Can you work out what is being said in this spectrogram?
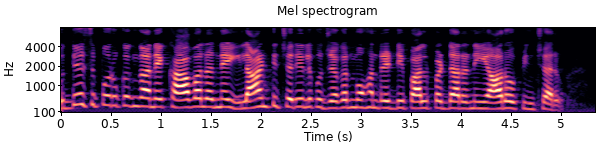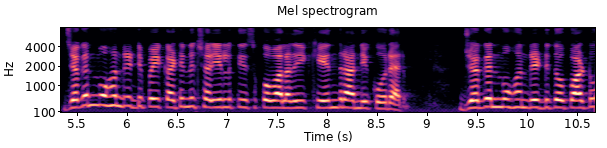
ఉద్దేశపూర్వకంగానే కావాలనే ఇలాంటి చర్యలకు జగన్మోహన్ రెడ్డి పాల్పడ్డారని ఆరోపించారు. జగన్మోహన్ రెడ్డిపై కఠిన చర్యలు తీసుకోవాలని కేంద్రాన్ని కోరారు. జగన్మోహన్ రెడ్డితో పాటు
